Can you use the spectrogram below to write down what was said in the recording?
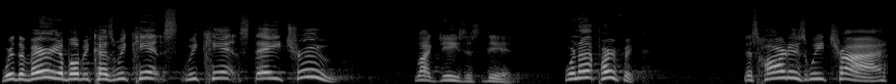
We're the variable because we can't, we can't stay true like Jesus did. We're not perfect. As hard as we try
